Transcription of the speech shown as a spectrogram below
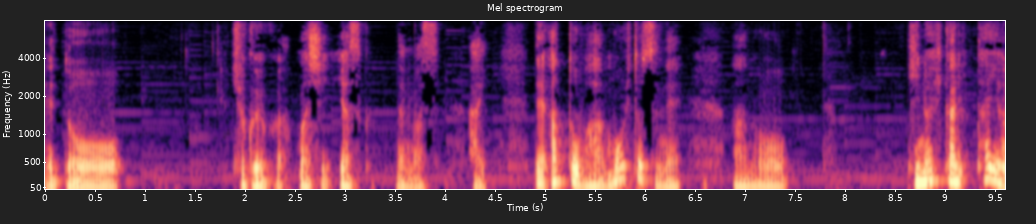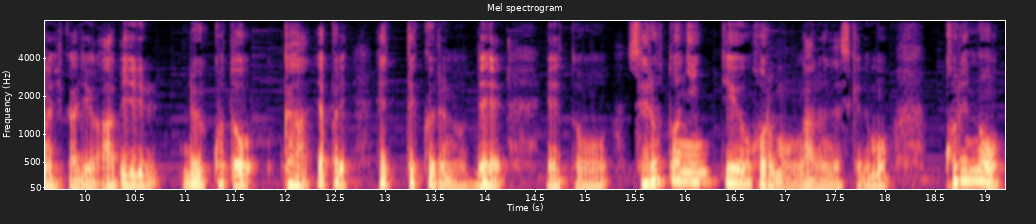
えっと、食欲が増しやすくなります。はい。で、あとはもう一つね、あの、日の光、太陽の光を浴びることがやっぱり減ってくるので、えっ、と、セロトニンっていうホルモンがあるんですけども、これの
